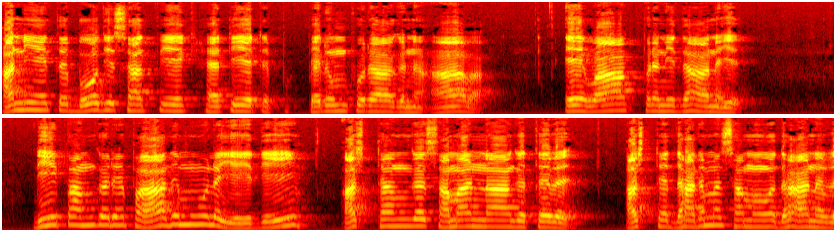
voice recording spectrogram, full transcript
අනියත බෝධිසත්වයෙක් හැටියට පෙරම් පුරාගෙන ආවා. ඒ වාක් ප්‍රනිධානය දීපංකර පාදමූලයේදී අෂ්ටංග සමන්නාගතව අෂ්ට ධර්ම සමෝධානව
